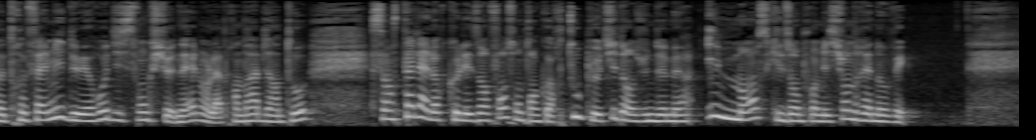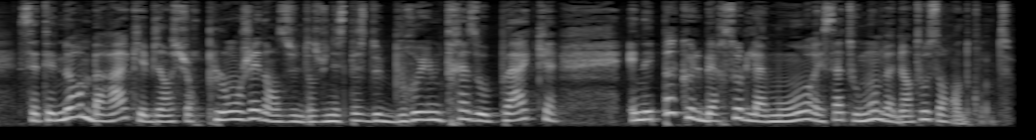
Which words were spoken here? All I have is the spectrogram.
notre famille de héros dysfonctionnels, on l'apprendra bientôt, s'installe alors que les enfants sont encore tout petits dans une demeure immense qu'ils ont pour mission de rénover. Cette énorme baraque est bien sûr plongée dans une, dans une espèce de brume très opaque et n'est pas que le berceau de l'amour, et ça tout le monde va bientôt s'en rendre compte.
